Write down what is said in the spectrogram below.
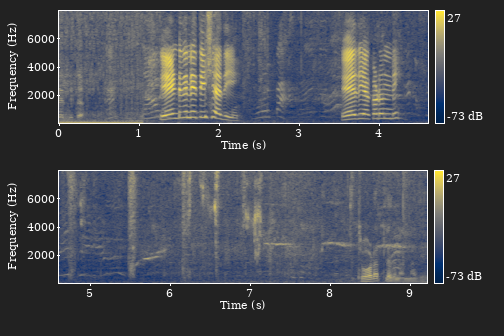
తెలీదా? ఏంటిది నితీష్ అది? ఏది ఎక్కడుంది? చూడట్లేదు నన్ను అది.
